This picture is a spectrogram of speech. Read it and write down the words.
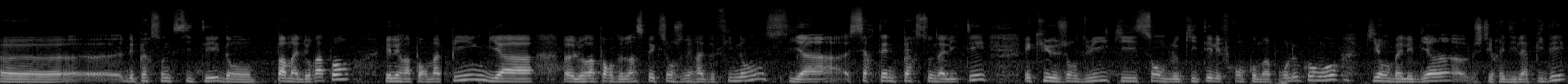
euh, des personnes citées dans pas mal de rapports, il y a les rapports mapping, il y a euh, le rapport de l'inspection générale de finances, il y a certaines personnalités et qui aujourd'hui qui semblent quitter les francs communs pour le Congo, qui ont bel et bien, je dirais, dilapidé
